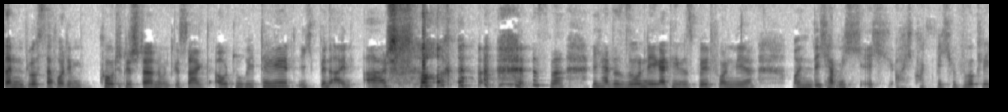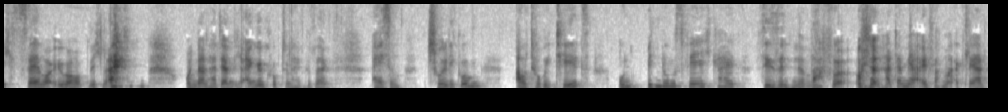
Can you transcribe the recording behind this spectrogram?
dann bloß da vor dem Coach gestanden und gesagt, Autorität, ich bin ein Arschloch. das war, ich hatte so ein negatives Bild von mir. Und ich habe mich, ich, oh, ich konnte mich wirklich selber überhaupt nicht leiden. Und dann hat er mich angeguckt und hat gesagt, also, Entschuldigung, Autorität und Bindungsfähigkeit, sie sind eine Waffe. Und dann hat er mir einfach mal erklärt,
